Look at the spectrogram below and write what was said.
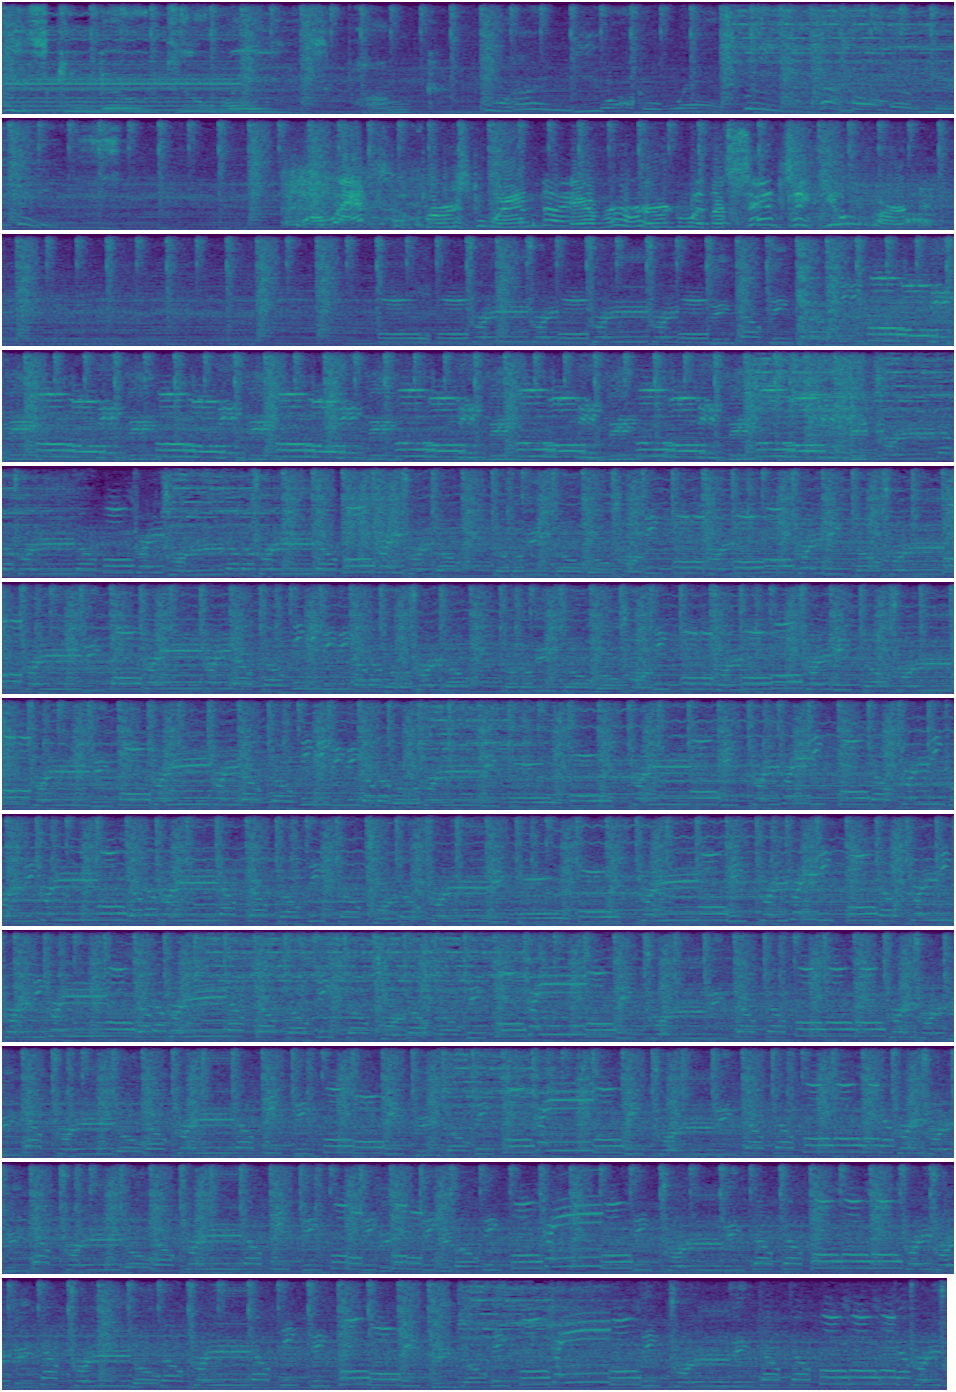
This can go two ways, punk. One, you walk away. Hmm. Two, well, that's the first wind I ever heard with a sense of humor.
